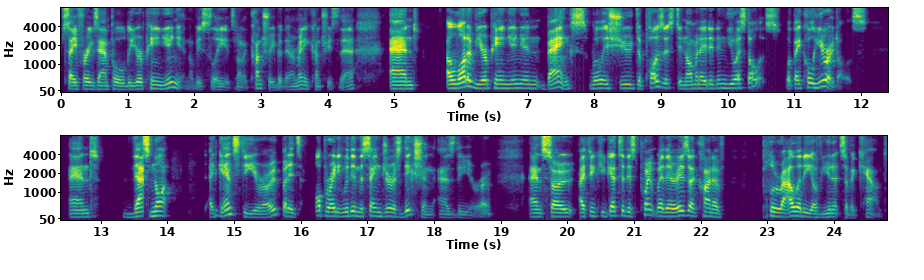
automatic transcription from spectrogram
say, for example, the European Union. Obviously, it's not a country, but there are many countries there. And a lot of European Union banks will issue deposits denominated in US dollars, what they call euro dollars. And that's not against the euro, but it's operating within the same jurisdiction as the euro. And so I think you get to this point where there is a kind of plurality of units of account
